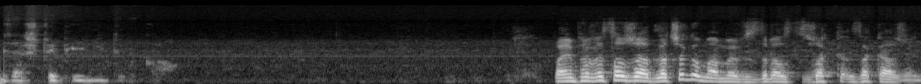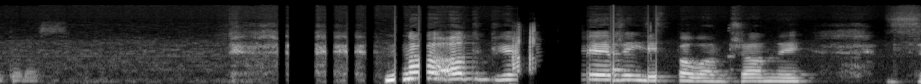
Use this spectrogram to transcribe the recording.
zaszczepieni drugą. Panie profesorze, a dlaczego mamy wzrost zakażeń teraz? No, odbiór jest połączony z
